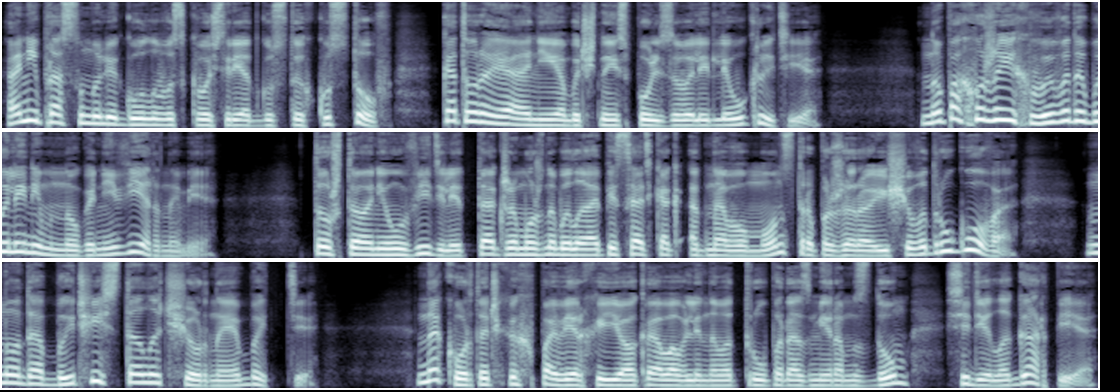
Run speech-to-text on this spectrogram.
они просунули голову сквозь ряд густых кустов, которые они обычно использовали для укрытия, но, похоже, их выводы были немного неверными. То, что они увидели, также можно было описать как одного монстра, пожирающего другого, но добычей стала черная Бетти. На корточках поверх ее окровавленного трупа размером с дом сидела гарпия,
